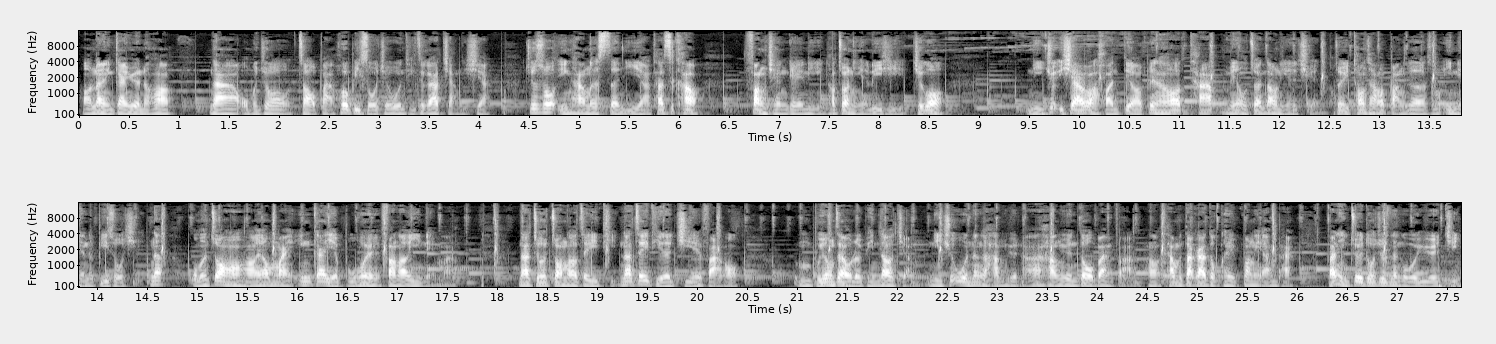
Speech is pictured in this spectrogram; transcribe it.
哦，那你甘愿的话，那我们就照办。会有闭锁期的问题，这个要讲一下，就是说银行的生意啊，它是靠放钱给你，然后赚你的利息，结果你就一下把它还掉，变成说他没有赚到你的钱，所以通常会绑个什么一年的闭锁期。那我们装潢好要卖，应该也不会放到一年嘛。那就会撞到这一题。那这一题的解法哦，嗯，不用在我的频道讲，你去问那个行员啊，行员都有办法哈，他们大概都可以帮你安排。反正你最多就是那个违约金，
